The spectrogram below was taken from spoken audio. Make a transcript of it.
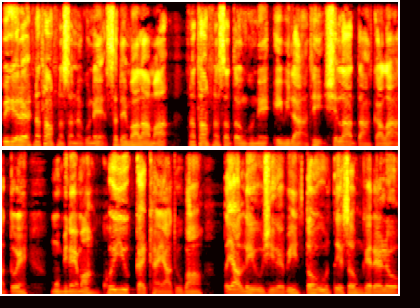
ပြီးခဲ့တဲ့2022ခုနှစ်စက်တင်ဘာလမှ 2023ခုနှစ်ဧပြီလအထိရှစ်လတာကာလအတွင်းမွန်ပြည်နယ်မှာခွေးယူကိုက်ခံရသူပေါင်း104ဦးရှိခဲ့ပြီး3ဦးသေဆုံးခဲ့တယ်လို့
